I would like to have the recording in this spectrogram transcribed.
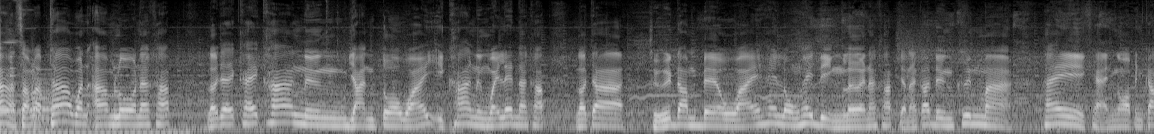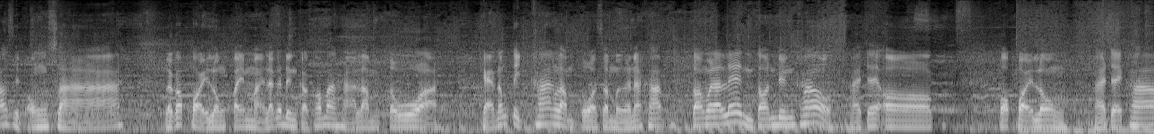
อ่าสำหรับท่าวันอาร์มโลนะครับ เราจะใช้ข้างหนึ่งยันตัวไว้อีกข้างหนึ่งไว้เล่นนะครับ เราจะถือดัมเบลไว้ให้ลงให้ดิ่งเลยนะครับ จากนั้นก็ดึงขึ้นมาให้แขนงอเป็น 90 องศา แล้วก็ปล่อยลงไปใหม่แล้วก็ดึงกลับเข้ามาหาลำตัว แขนต้องติดข้างลำตัวเสมอนะครับ ตอนเวลาเล่นตอนดึงเข้า หายใจออก พอปล่อยลง หายใจเข้า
